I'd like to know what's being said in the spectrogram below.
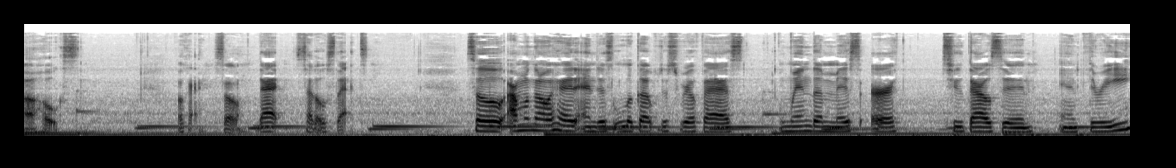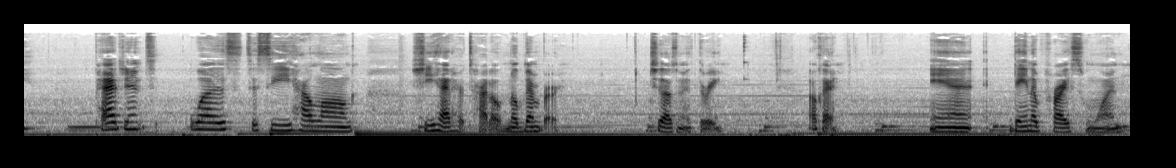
a hoax. Okay, so that settles that. So I'm gonna go ahead and just look up just real fast when the Miss Earth 2003 pageant was to see how long she had her title. November 2003. Okay. And Dania Prince won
